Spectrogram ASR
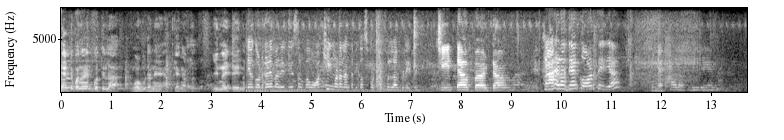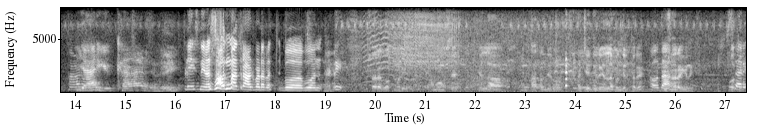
ನೆಟ್ಟು ಬಂದ್ರೆ ಗೊತ್ತಿಲ್ಲ. ಹೋಗ್ಬಿಟ್ಟಾನೆ. ಅದಕ್ಕೆ ಹಂಗೆ ಆಗ್ತದೆ. ಈ ನೈಟ್ ಹೊರಗಡೆ ಬಂದಿದ್ದೀವಿ ಸ್ವಲ್ಪ ವಾಕಿಂಗ್ ಮಾಡೋಣ ಅಂತ ಬಿಕಾಸ್ ಹೊಟ್ಟೆ ಫುಲ್ ಆಗ್ಬಿಟ್ಟೈತಿ ಚೀಟ ಪಟ. ಹಾಡು ಅದೇ ಕೊಡ್ತಾ ಇದೆಯಾ? ಪ್ಲೀಸ್ ನೀನು ಸಾಂಗ್ ಮಾತ್ರ ಆಡ್ಬೇಡ ಭುವನ್ ಹುಷಾರಾಗಿ ವಾಕ್ ಮಾಡಿ. ಅಮಾವಾಸ್ಯೆ ಎಲ್ಲ ನಿಮ್ಮ ತಾತಂದಿರು ಅಜ್ಜಿದಿರು ಎಲ್ಲ ಬಂದಿರ್ತಾರೆ. ಹೌದಾ? ಹುಷಾರಾಗಿರಿ. ಸರಿ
